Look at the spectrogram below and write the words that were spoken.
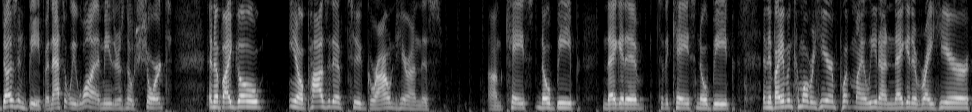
doesn't beep, and that's what we want. It means there's no short. And if I go, you know, positive to ground here on this um, case, no beep negative to the case, no beep. And if I even come over here and put my lead on negative right here,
